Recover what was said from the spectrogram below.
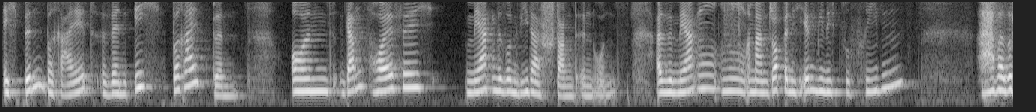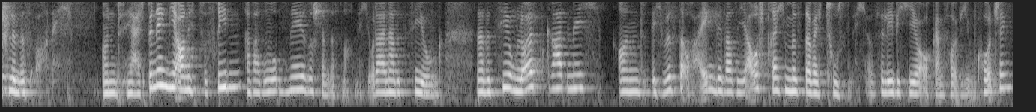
Ich bin bereit, wenn ich bereit bin. Und ganz häufig merken wir so einen Widerstand in uns. Also wir merken, hm, in meinem Job bin ich irgendwie nicht zufrieden, aber so schlimm ist auch nicht. Und ja, ich bin irgendwie auch nicht zufrieden, aber so, nee, so schlimm ist noch nicht. Oder in einer Beziehung. In einer Beziehung läuft es gerade nicht und ich wüsste auch eigentlich, was ich aussprechen müsste, aber ich tue es nicht. Das erlebe ich hier auch ganz häufig im Coaching.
